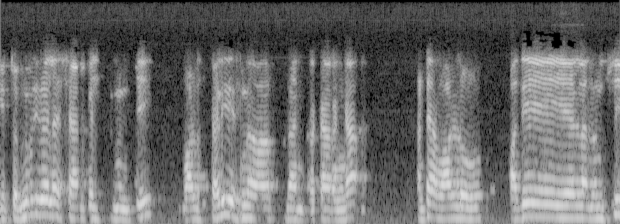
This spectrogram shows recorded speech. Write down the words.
ఈ తొమ్మిది వేల శాంపిల్స్ నుంచి వాళ్ళు స్టడీ చేసిన దాని ప్రకారంగా అంటే వాళ్ళు పది ఏళ్ళ నుంచి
